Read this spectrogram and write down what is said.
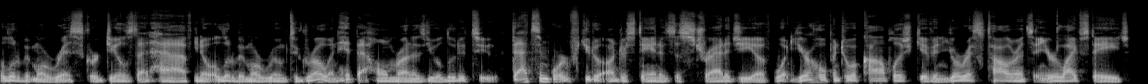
a little bit more risk or deals that have, you know, a little bit more room to grow and hit that home run as you alluded to. That's important for you to understand as a strategy of what you're hoping to accomplish given your risk tolerance and your life stage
